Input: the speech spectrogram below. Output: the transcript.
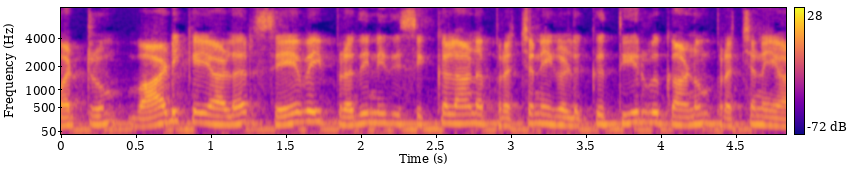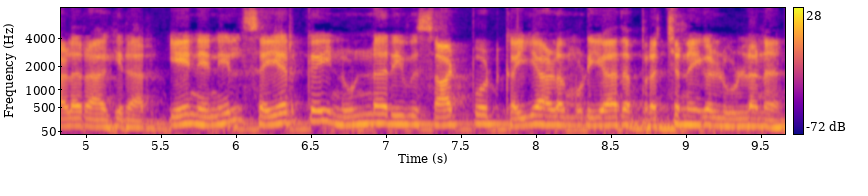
மற்றும் வாடிக்கையாளர் சேவை பிரதிநிதி சிக்கலான பிரச்சனைகளுக்கு தீர்வு காணும் பிரச்சனையாளர் ஆகிறார். ஏனெனில் செயற்கை நுண்ணறிவு சாட்போட் கையாள முடியாத பிரச்சனைகள் உள்ளன.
